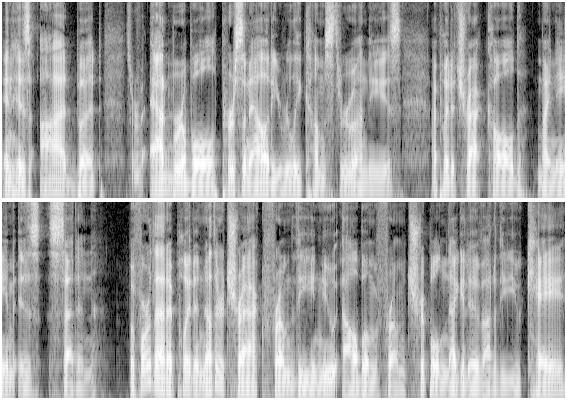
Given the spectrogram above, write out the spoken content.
and his odd but sort of admirable personality really comes through on these. I played a track called My Name is Seddon. Before that, I played another track from the new album from Triple Negative out of the UK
